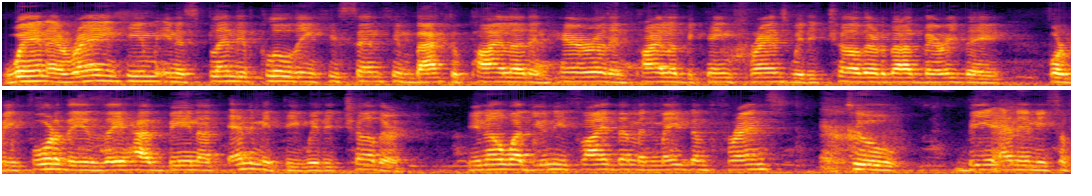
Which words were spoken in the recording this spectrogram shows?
When arraying him in splendid clothing, he sent him back to Pilate, and Herod and Pilate became friends with each other that very day. For before this, they had been at enmity with each other. You know what unified them and made them friends? To be enemies of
